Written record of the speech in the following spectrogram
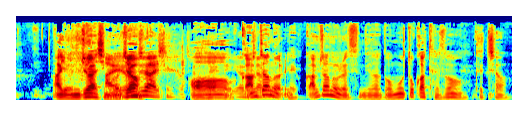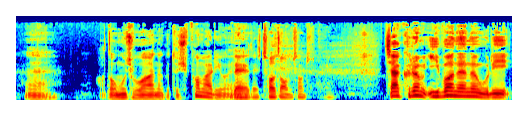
아, 연주하신 아, 거죠? 연주하신 거죠. 어, 네, 네, 깜짝 놀, 네. 깜짝 놀랐습니다. 너무 똑같아서. 그쵸. 네. 아, 너무 좋아하는 그또 슈퍼 마리오예요. 네, 네, 저도 엄청 좋아해요. 자, 그럼 이번에는 우리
